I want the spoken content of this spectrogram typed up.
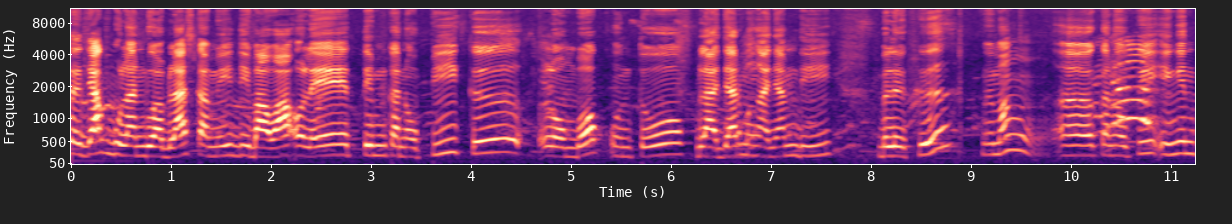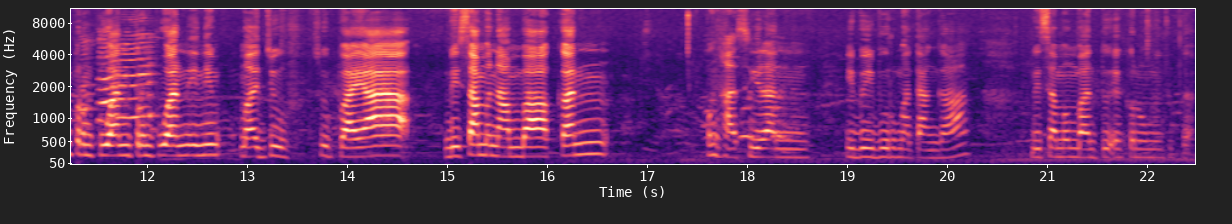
Sejak bulan 12 kami dibawa oleh tim Kanopi ke Lombok untuk belajar menganyam di Beleke. Memang uh, Kanopi ingin perempuan-perempuan ini maju supaya bisa menambahkan penghasilan ibu-ibu rumah tangga, bisa membantu ekonomi juga.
